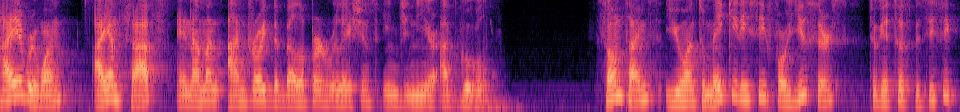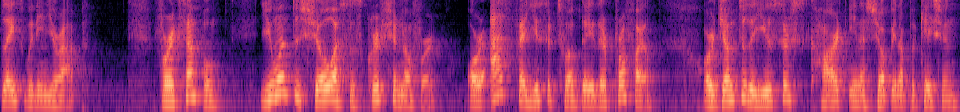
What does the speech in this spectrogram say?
Hi everyone, I am Sabs and I'm an Android Developer Relations Engineer at Google. Sometimes you want to make it easy for users to get to a specific place within your app. For example, you want to show a subscription offer or ask a user to update their profile or jump to the user's cart in a shopping application.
